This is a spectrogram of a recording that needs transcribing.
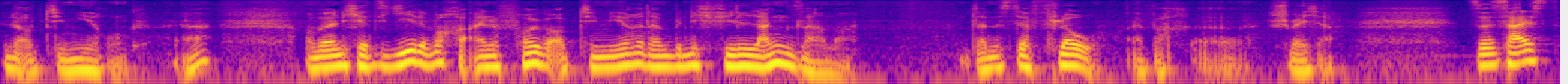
in der Optimierung. Ja? Und wenn ich jetzt jede Woche eine Folge optimiere, dann bin ich viel langsamer. Dann ist der Flow einfach äh, schwächer. Das heißt,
